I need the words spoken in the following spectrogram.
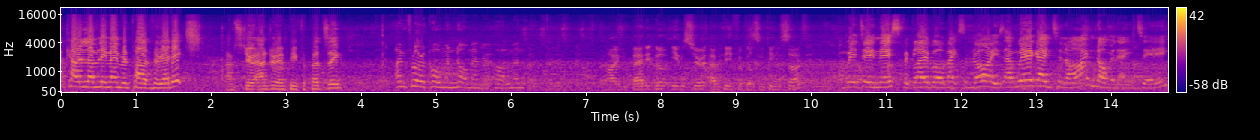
Karen Lumley, Member of Parliament for Redditch. I'm Stuart Andrew, MP for Pudsey. I'm Flora Coleman, not a Member of Parliament. I'm Bandit Note Iain Stewart, MP for Milton Keynes South. And we're doing this for Global Make Some Noise. And we're going to, I'm nominating.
